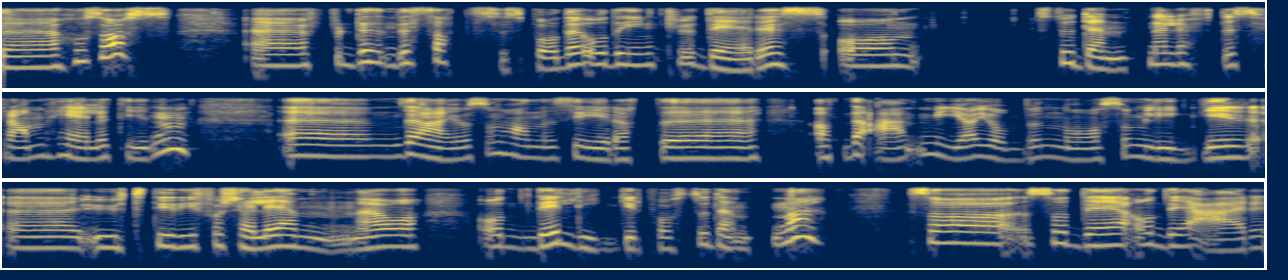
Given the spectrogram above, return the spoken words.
uh, hos oss. Uh, for det, det, satses på det, og det inkluderes. og studentene løftes fram hele tiden. Eh, det er jo som Hanne sier, at, eh, at det er mye av jobben nå som ligger eh, ut til de forskjellige emnene, og, og det ligger på studentene. Så, så det, og det er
